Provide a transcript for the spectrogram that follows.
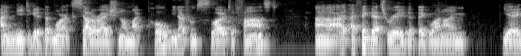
I need to get a bit more acceleration on my pull, you know, from slow to fast. Uh, I, I, think that's really the big one. I'm, yeah,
